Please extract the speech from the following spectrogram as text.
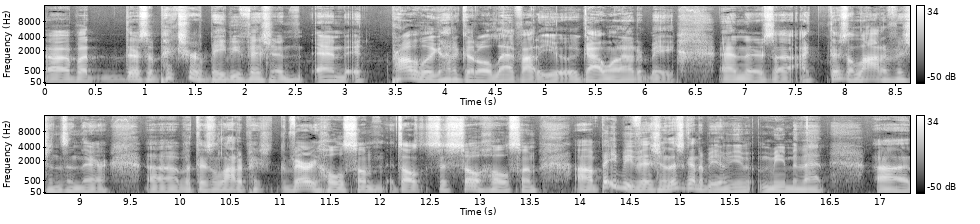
Uh but there's a picture of baby vision and it probably got a good old laugh out of you. It got one out of me. And there's a I, there's a lot of visions in there, uh, but there's a lot of pictures. Very wholesome. It's all it's just so wholesome. Uh, Baby Vision. There's gonna be a meme in that. Uh,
